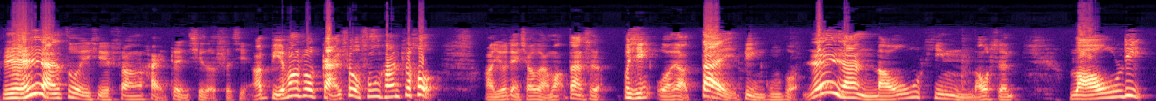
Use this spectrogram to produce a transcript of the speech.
仍然做一些伤害正气的事情啊。比方说，感受风寒之后啊，有点小感冒，但是不行，我要带病工作，仍然劳心劳神劳力，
